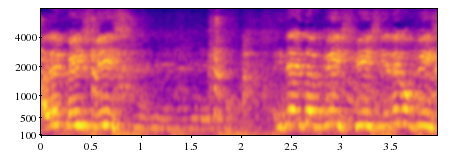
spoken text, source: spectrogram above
अरे फ़िश फ़िश इधर इधर फ़िश फ़िश ये देखो फ़िश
